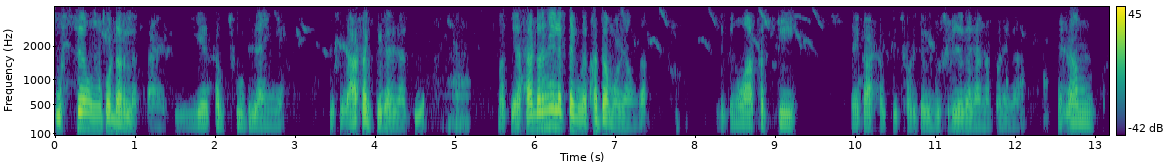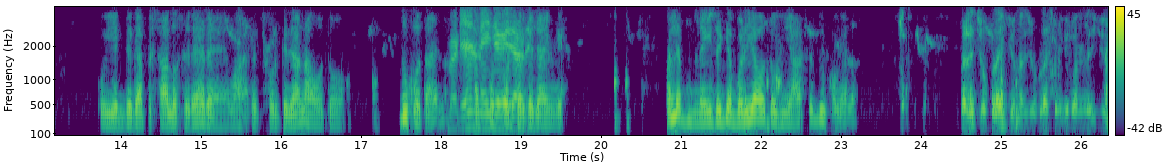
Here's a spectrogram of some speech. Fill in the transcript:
उससे उनको डर लगता है कि ये सब छूट जाएँगे। उसमें आसक्ति रह जाती है। बाकी ऐसा डर नहीं लगता कि मैं ख़त्म हो जाऊँगा। लेकिन वो आसक्ति एक आसक्ति छोड़ के भी दूसरी जगह जाना पड़ेगा। जैसे हम कोई एक जगह पे सालों से रह रहे हैं वहाँ से छोड़ के जाना हो तो दुख होता है ना। सबको जगह छोड़ करके जाएँगे। भले नई जगह बढ़िया हो तो यहाँ से दुख होगा ना। पहले झोपड़ा ही क्यों ना झोपड़ा छोड़ के बंगला ही क्यों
